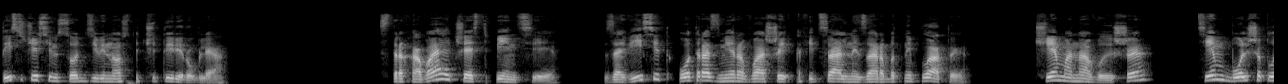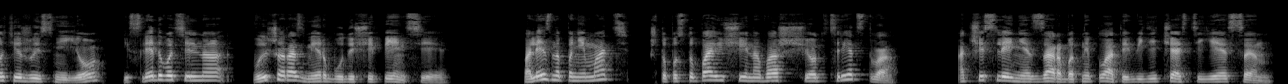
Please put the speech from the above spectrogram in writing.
1794 рубля. Страховая часть пенсии зависит от размера вашей официальной заработной платы. Чем она выше, тем больше платежи с нее и, следовательно, выше размер будущей пенсии. Полезно понимать, что поступающие на ваш счет средства, отчисления заработной платы в виде части ЕСН,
